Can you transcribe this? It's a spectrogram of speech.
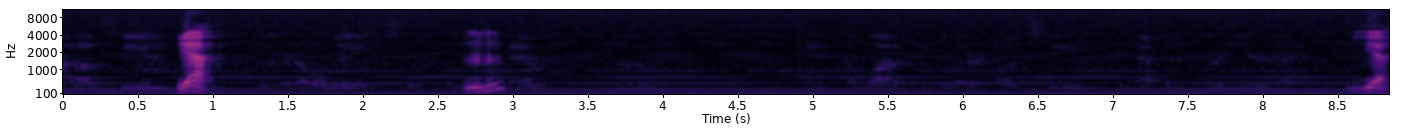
Not on Steam. Yeah. Blizzard only. It's exclusive Mhm. to them. Um, and a lot of people that are on Steam and have been for years. I- Yeah.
